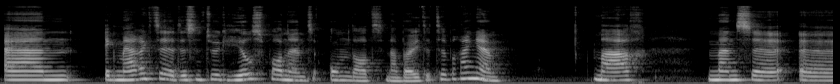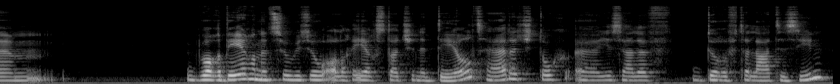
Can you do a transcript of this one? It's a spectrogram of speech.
En ik merkte, het is natuurlijk heel spannend om dat naar buiten te brengen. Maar mensen um, waarderen het sowieso allereerst dat je het deelt. Hè? Dat je toch uh, jezelf durft te laten zien.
